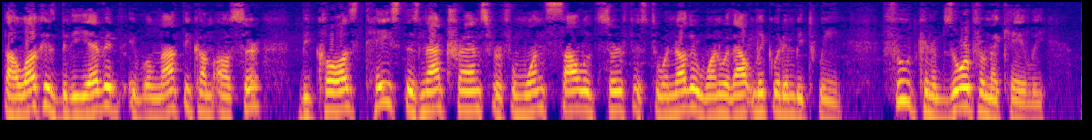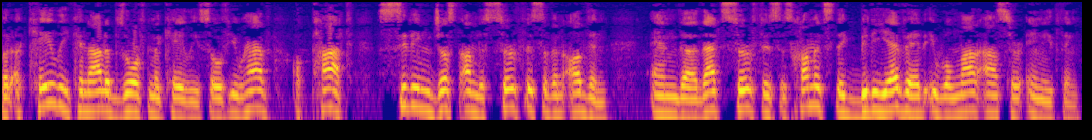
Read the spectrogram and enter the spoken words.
The halach is b'di'evid; it will not become aser because taste does not transfer from one solid surface to another one without liquid in between. Food can absorb from a keli, but a keli cannot absorb from a keli. So if you have a pot sitting just on the surface of an oven and uh, that surface is chametz bidiyeved, it will not answer anything.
